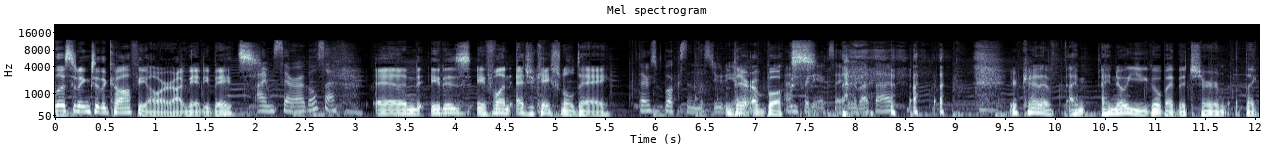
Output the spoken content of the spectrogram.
listening to the Coffee Hour. I'm Andy Bates. I'm Sarah Gulseth. And it is a fun educational day. There's books in the studio. There are books. I'm pretty excited about that. You're kind of, I'm, I know you go by the term like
